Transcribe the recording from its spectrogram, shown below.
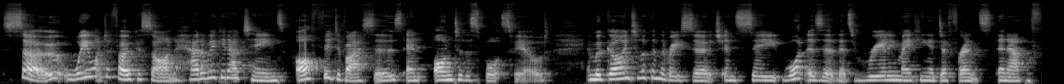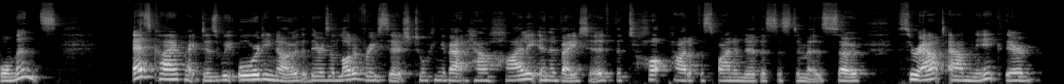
So, we want to focus on how do we get our teens off their devices and onto the sports field. And we're going to look in the research and see what is it that's really making a difference in our performance as chiropractors, we already know that there is a lot of research talking about how highly innervated the top part of the spinal nervous system is. So, throughout our neck, there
